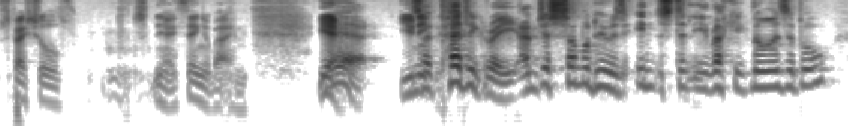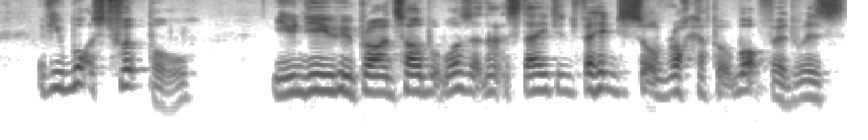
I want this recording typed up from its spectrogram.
special you know thing about him. Yeah, yeah, unique. so pedigree and just someone who was instantly recognisable. If you watched football, you knew who Brian Talbot was at that stage, and for him to sort of rock up at Watford was,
